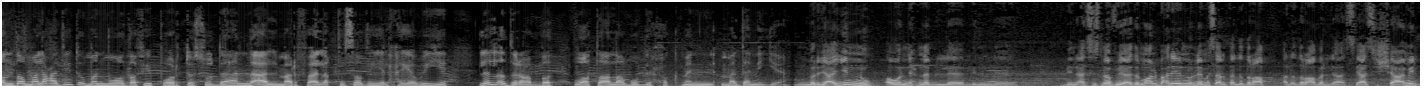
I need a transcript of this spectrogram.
وانضم العديد من موظفي بورت السودان المرفأ الاقتصادي الحيوي للإضراب وطالبوا بحكم مدني. مرجعينه أو إن إحنا بال... بال... بنأسس له في المواد البحريه إنه لمسألة الإضراب الإضراب السياسي الشامل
